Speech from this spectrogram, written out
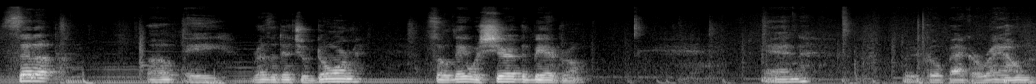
setup of a residential dorm. So they will share the bedroom. And we'll go back around.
